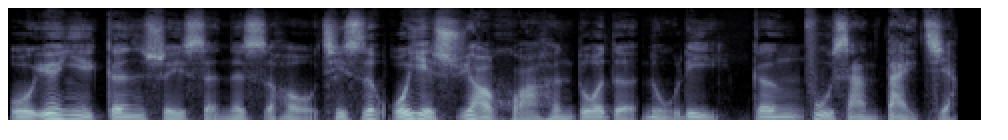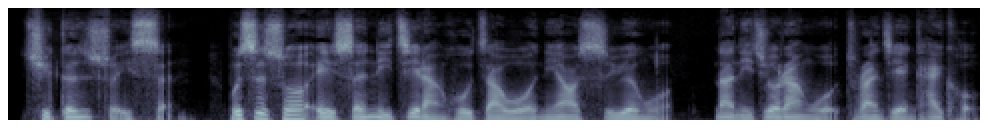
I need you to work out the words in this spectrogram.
我愿意跟随神的时候，其实我也需要花很多的努力跟付上代价去跟随神。不是说诶神你既然呼召我，你要使用我。那你就让我突然间开口，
